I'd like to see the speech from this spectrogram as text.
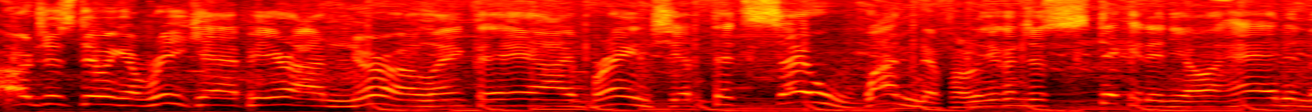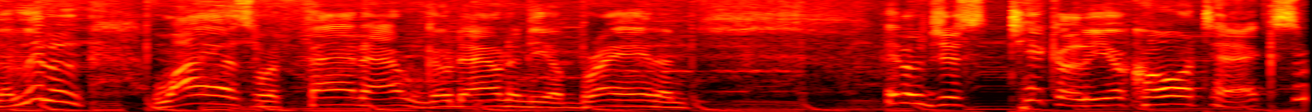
are just doing a recap here on Neuralink, the AI brain chip that's so wonderful. You can just stick it in your head, and the little wires will fan out and go down into your brain, and it'll just tickle your cortex.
